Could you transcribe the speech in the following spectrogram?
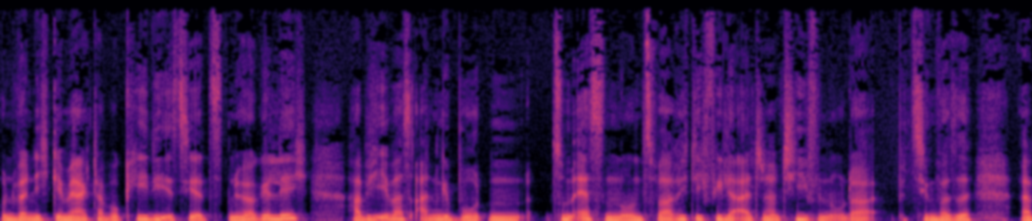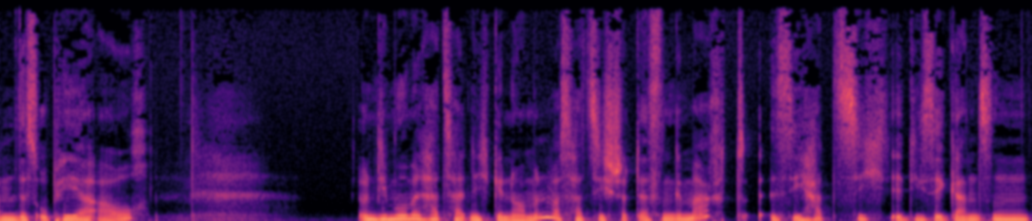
Und wenn ich gemerkt habe, okay, die ist jetzt nörgelig, habe ich ihr was angeboten zum Essen. Und zwar richtig viele Alternativen oder beziehungsweise ähm, das OP ja auch. Und die Murmel hat's halt nicht genommen. Was hat sie stattdessen gemacht? Sie hat sich diese ganzen,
